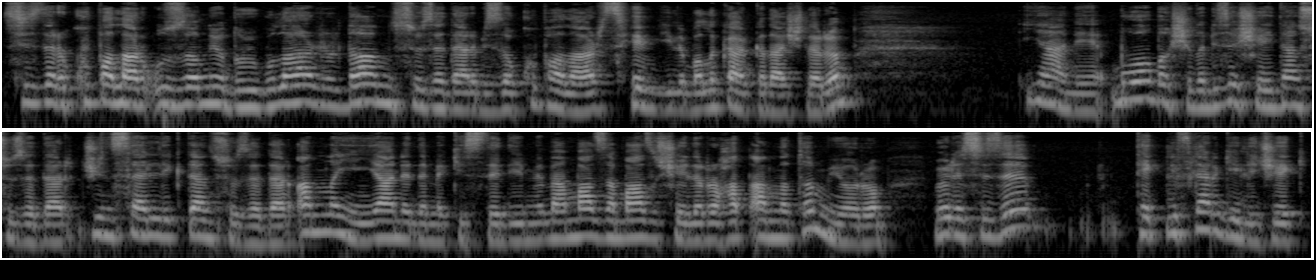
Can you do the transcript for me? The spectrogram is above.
Sizlere kupalar uzanıyor duygulardan söz eder bize kupalar sevgili balık arkadaşlarım. Yani boğa başı da bize şeyden söz eder cinsellikten söz eder. Anlayın ya ne demek istediğimi. Ben bazen bazı şeyleri rahat anlatamıyorum. Böyle size teklifler gelecek.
